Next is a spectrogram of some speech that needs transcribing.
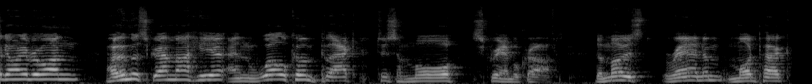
it going, everyone? Homeless Grandma here, and welcome back to some more Scramblecraft, the most random mod pack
